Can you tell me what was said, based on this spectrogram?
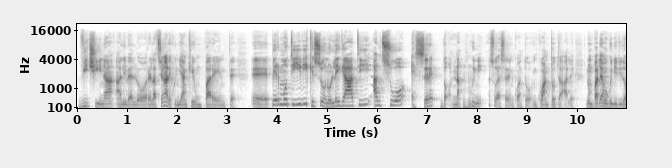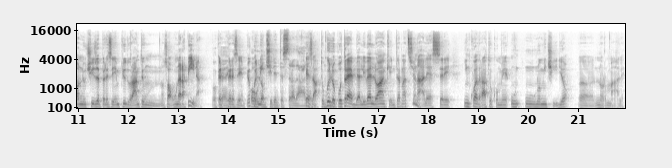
vicina a livello relazionale, quindi anche un parente, eh, per motivi che sono legati al suo essere donna, Mhm. quindi al suo essere in quanto, in quanto tale. Non parliamo quindi di donne uccise, per esempio, durante un, non so, una rapina, Ok. per, per esempio. O Quello- un incidente stradale. Esatto, Mhm. quello potrebbe a livello anche internazionale essere inquadrato come un, un omicidio eh, normale.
